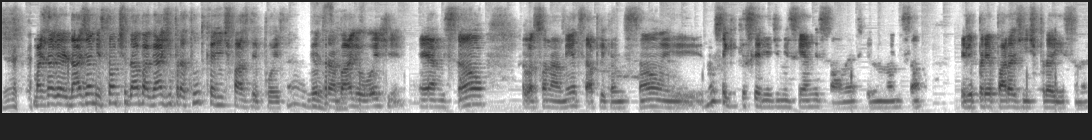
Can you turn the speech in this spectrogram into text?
Mas na verdade a missão te dá bagagem para tudo que a gente faz depois, né? Meu Exato. trabalho hoje é a missão, relacionamento, você aplica a missão e não sei o que, que seria de mim sem a missão, né? Acho que na missão ele prepara a gente para isso, né?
